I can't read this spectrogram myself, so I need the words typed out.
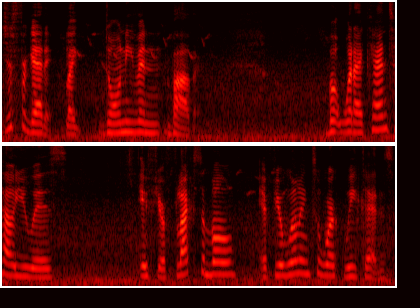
just forget it. Like don't even bother. But what I can tell you is if you're flexible, if you're willing to work weekends,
